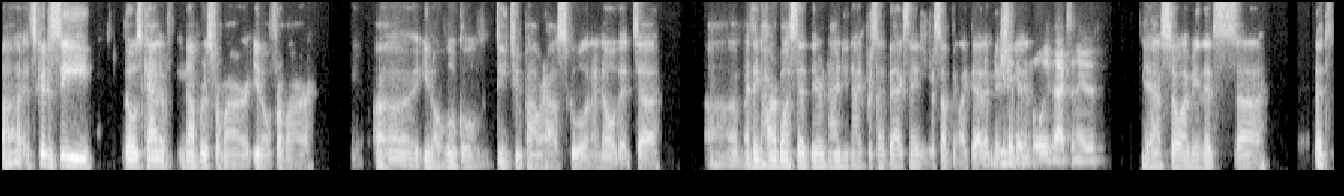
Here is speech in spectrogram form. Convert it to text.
uh, it's good to see those kind of numbers from our you know from our uh, you know local D2 powerhouse school, and I know that uh, um, I think Harbaugh said they're 99% vaccinated or something like that at Michigan. They're fully vaccinated. Yeah, so I mean that's uh, that's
